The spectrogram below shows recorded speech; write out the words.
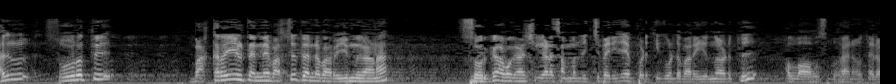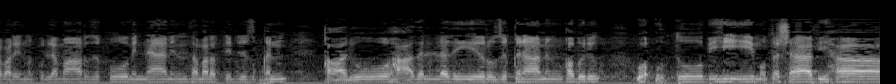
അതിൽ സൂറത്ത് ബക്രയിൽ തന്നെ ഫസ്റ്റ് തന്നെ പറയുന്നു കാണാം. സ്വർഗാവകാശികളെ സംബന്ധിച്ച് പരിചയപ്പെടുത്തിക്കൊണ്ട് പറയുന്നിടത്ത് അള്ളാഹു സുബാനോ തല പറയുന്നു കുല്ലമാ റുസിഖൂ മിന്നാ മിൻ സമറത്തി റിസ്ഖൻ ഖാലൂ ഹാദല്ലദീ റുസിഖ്നാ മിൻ ഖബ്ലു വഉതൂ ബിഹി മുതശാബിഹാ.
